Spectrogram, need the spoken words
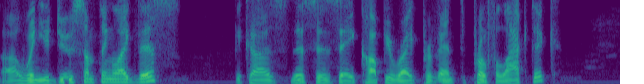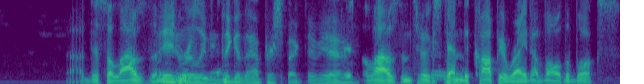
uh, when you do something like this, because this is a copyright prevent prophylactic. Uh, this allows them. I didn't really extend, even think of that perspective. Yeah, this allows them to extend the copyright of all the books.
